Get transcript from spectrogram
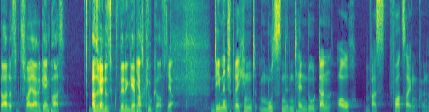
ja, das sind zwei Jahre Game Pass. Also wenn, du's- wenn du den Game Pass Ja. klug kaufst. Ja. Dementsprechend muss Nintendo dann auch was vorzeigen können.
